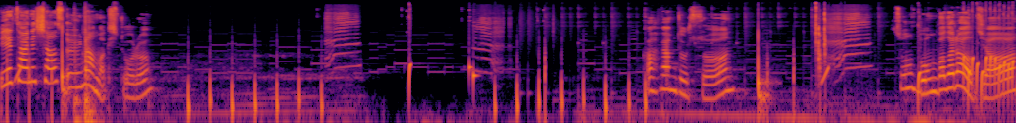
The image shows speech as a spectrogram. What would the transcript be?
Bir tane şans öğünü almak istiyorum. Kahvem dursun. Sonra bombaları alacağım.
